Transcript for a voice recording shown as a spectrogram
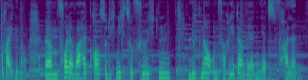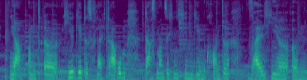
drei genau. Ähm, vor der Wahrheit brauchst du dich nicht zu fürchten. Lügner und Verräter werden jetzt fallen. Ja, und äh, hier geht es vielleicht darum, dass man sich nicht hingeben konnte, weil hier ähm,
